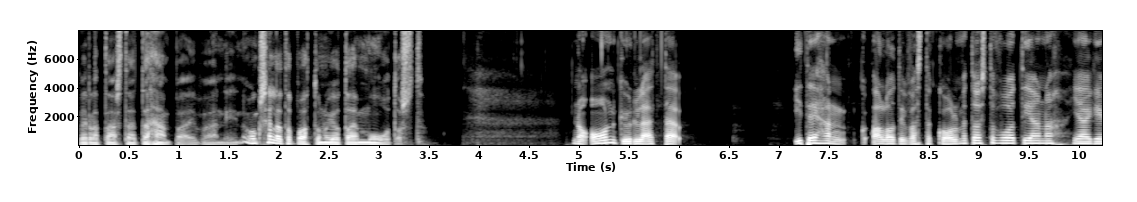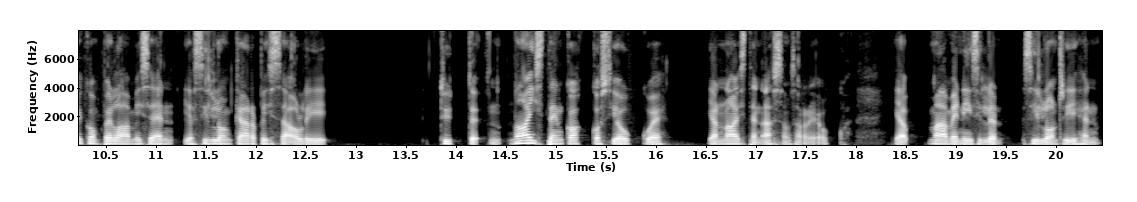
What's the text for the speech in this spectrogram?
verrataan sitä tähän päivään, niin onko siellä tapahtunut jotain muutosta? No on kyllä, että itsehän aloitin vasta 13-vuotiaana jääkiekon pelaamisen ja silloin Kärpissä oli tyttö, naisten kakkosjoukkue ja naisten SM-sarjajoukkue. Ja mä menin silloin, silloin siihen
